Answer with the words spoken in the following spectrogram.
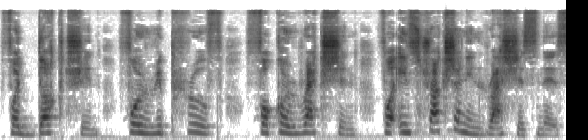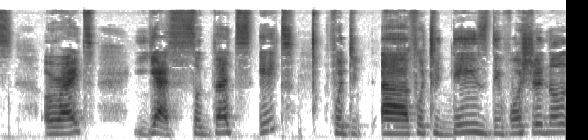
for doctrine, for reproof, for correction, for instruction in righteousness. All right? Yes, so that's it for uh for today's devotional.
